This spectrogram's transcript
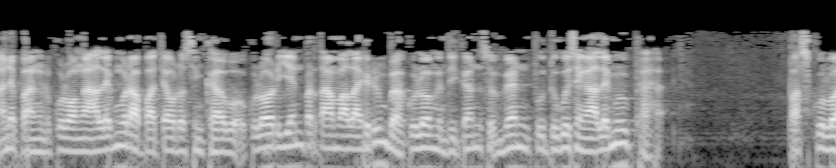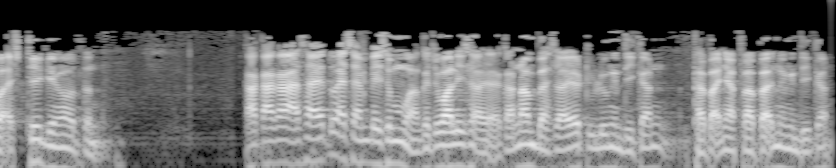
Mane pang kula ngalim ora pati ana sing gawok. Kula riyen pertama lahir mbah kula ngendikan sampean putuku sing alim mbah. Pas kula SD nggih ngoten. Kakak-kakak saya itu SMP semua kecuali saya karena mbah saya dulu ngendikan bapaknya bapak itu ngendikan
